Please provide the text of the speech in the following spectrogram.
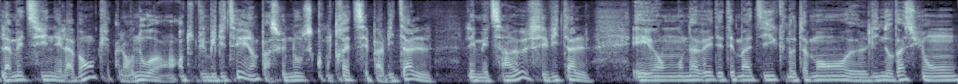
la médecine et la banque. Alors nous en, en toute humilité, hein, parce que nous ce qu'on traite c'est pas vital. Les médecins, eux, c'est vital. Et on avait des thématiques, notamment euh, l'innovation,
